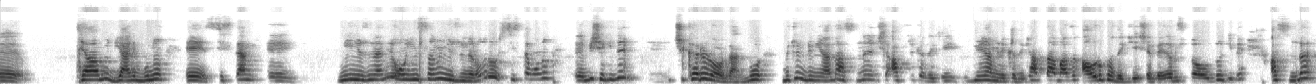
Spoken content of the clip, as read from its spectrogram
e, teamül yani bunu e, sistem e, yüzünden değil o insanın yüzünden olur. O sistem onu e, bir şekilde çıkarır oradan. Bu bütün dünyada aslında işte Afrika'daki, Dünya Amerika'daki hatta bazen Avrupa'daki işte Belarus'ta olduğu gibi aslında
